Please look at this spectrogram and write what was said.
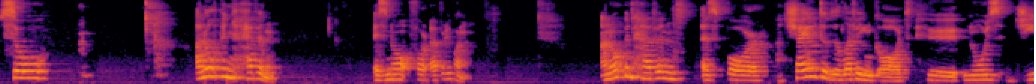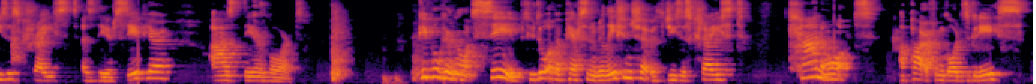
So, an open heaven is not for everyone. An open heaven is for a child of the living God who knows Jesus Christ as their Saviour, as their Lord. People who are not saved, who don't have a personal relationship with Jesus Christ, cannot, apart from God's grace,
